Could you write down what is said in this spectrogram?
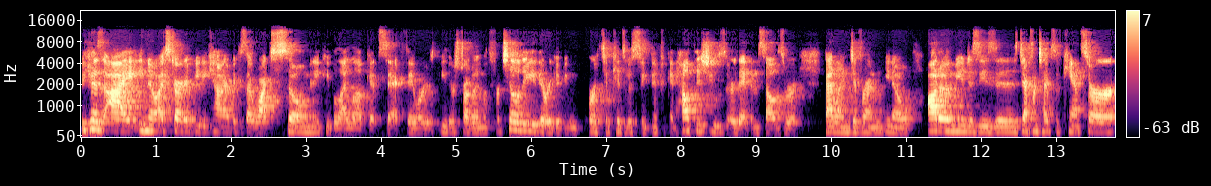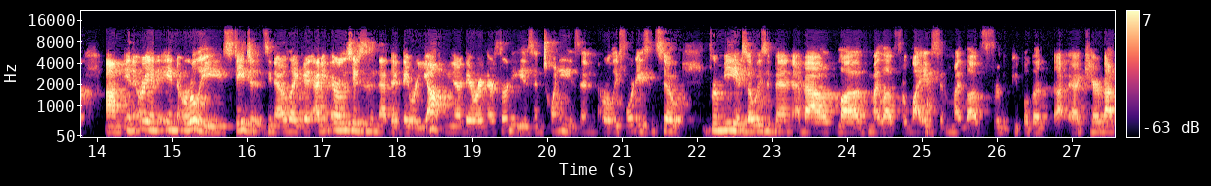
Because I, you know, I started Beautycounter because I watched so many people I love get sick. They were either struggling with fertility, they were giving birth to kids with significant health issues, or they themselves were battling different, you know, autoimmune diseases, different types of cancer um, in, in, in early stages. You know, like I mean, early stages in that they were young. You know, they were in their 30s and 20s and early 40s. And so for me, it's always been about love, my love for life, and my love for the people that I care about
